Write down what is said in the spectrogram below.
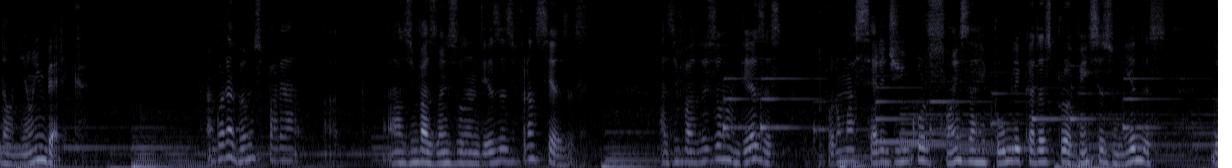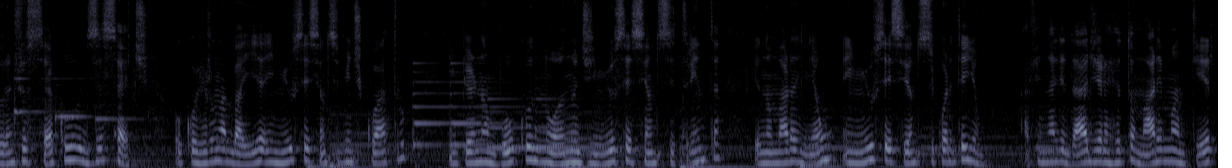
da União Ibérica. Agora vamos para as invasões holandesas e francesas. As invasões holandesas foram uma série de incursões da República das Províncias Unidas durante o século XVII. Ocorreram na Bahia em 1624, em Pernambuco no ano de 1630 e no Maranhão em 1641. A finalidade era retomar e manter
